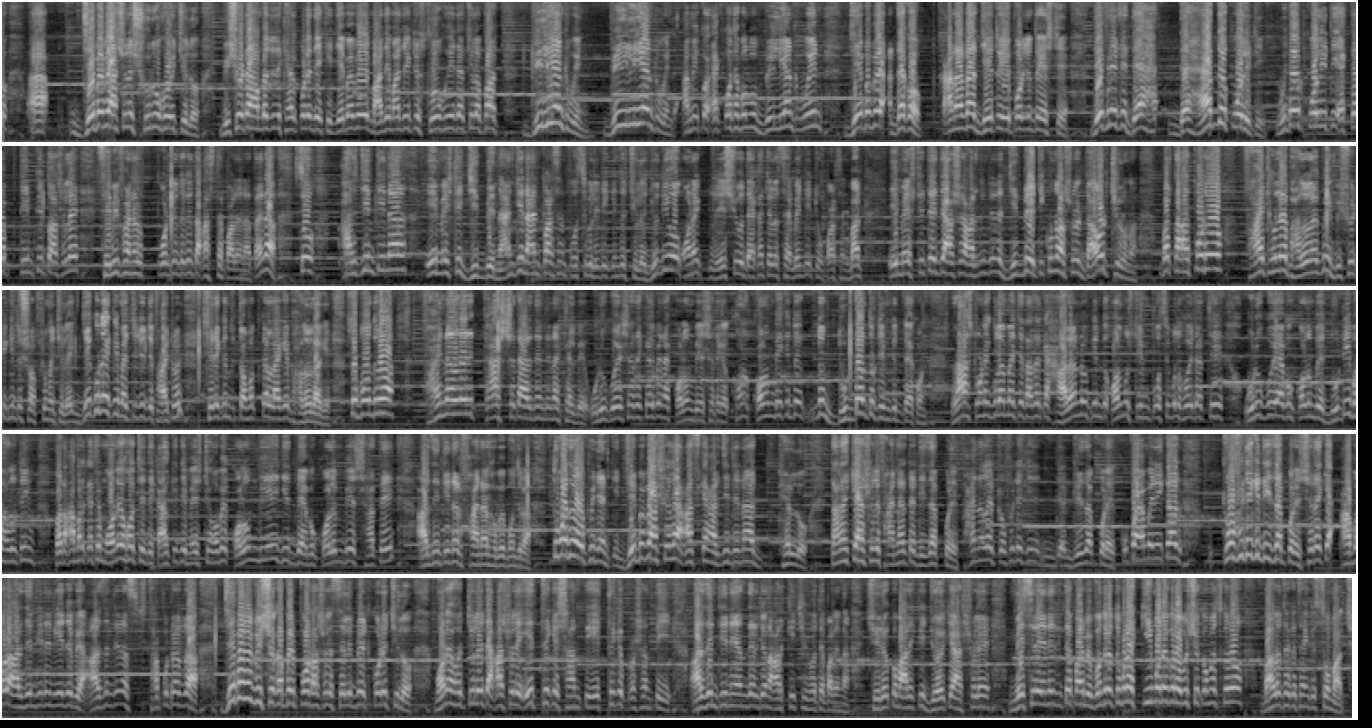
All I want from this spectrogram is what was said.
যেভাবে আসলে শুরু হয়েছিল, বিষয়টা আমরা যদি খেয়াল করে দেখি, যেভাবে মাঝে মাঝে একটু স্লো হয়ে যাচ্ছিল but brilliant win brilliant win আমি এক কথা বলব ব্রিলিয়ান্ট উইন যেভাবে, দেখো, কানাডা যেহেতু এই পর্যন্ত এসছে definitely they they have the quality without quality একটা টিম কিন্তু আসলে সেমিফাইনাল পর্যন্ত কিন্তু আসতে পারে না, তাই না? সো আর্জেন্টিনা এই ম্যাচটি জিতবে। নাইনটি নাইন পার্সেন্ট পসিবিলিটি কিন্তু ছিল। যদিও অনেক রেশিও দেখা ছিল সেভেন্টি টু পার্সেন্ট বাট এই ম্যাচটিতে যে আসলে আর্জেন্টিনা জিতবে, এটি কোনো আসলে ডাউট ছিল না। বাট তারপরেও ফাইট হলে ভালো লাগবে, এই বিষয়টি কিন্তু সবসময় ছিল যে কোনো একটি ম্যাচে যদি ফাইট হয়, সেটা কিন্তু চমৎকার লাগে, ভালো লাগে। সো বন্ধুরা ফাইনালের কার সাথে আর্জেন্টিনা খেলবে? উরুগুয়ের সাথে খেলবে না কলম্বিয়ার সাথে খেলবে? কলম্বিয়া কিন্তু একদম দুর্দান্ত টিম কিন্তু এখন। লাস্ট অনেকগুলো ম্যাচে তাদেরকে হারানো কিন্তু অলমোস্ট ইম্পসিবল হয়ে যাচ্ছে। উরুগুয়ে এবং কলম্বিয়া দুটি ভালো টিম বাট আমার কাছে মনে হচ্ছে যে কালকে যে ম্যাচটি হবে, কলম্বিয়াই জিতবে এবং কলম্বিয়ার সাথে আর্জেন্টিনার ফাইনাল হবে, বন্ধুরা। তোমাদের ওপিনিয়ন কি? যেভাবে আসলে আজকে আর্জেন্টিনা খেললো, তারা কি আসলে ফাইনালটা ডিজার্ভ করে ফাইনালের ট্রফিটা কি ডিজার্ভ করে কোপা আমেরিকার ট্রফিটাকে ডিজার্ভ করে, সেটাকে আবার আর্জেন্টিনা নিয়ে যাবে। আর্জেন্টিনার সাপোর্টাররা যেভাবে বিশ্বকাপের পর আসলে সেলিব্রেট করেছিল, মনে হচ্ছিল যে আসলে এর থেকে শান্তি, এর থেকে প্রশান্তি আর্জেন্টিনিয়ানদের জন্য আর কিছু হতে পারে না। সেরকম আরেকটি জয়কে আসলে মেসিরা এনে দিতে পারবে। বন্ধুরা, তোমরা কি মনে করো? অবশ্যই কমেন্টস করো। ভালো থেকে থ্যাংক ইউ সো মাচ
